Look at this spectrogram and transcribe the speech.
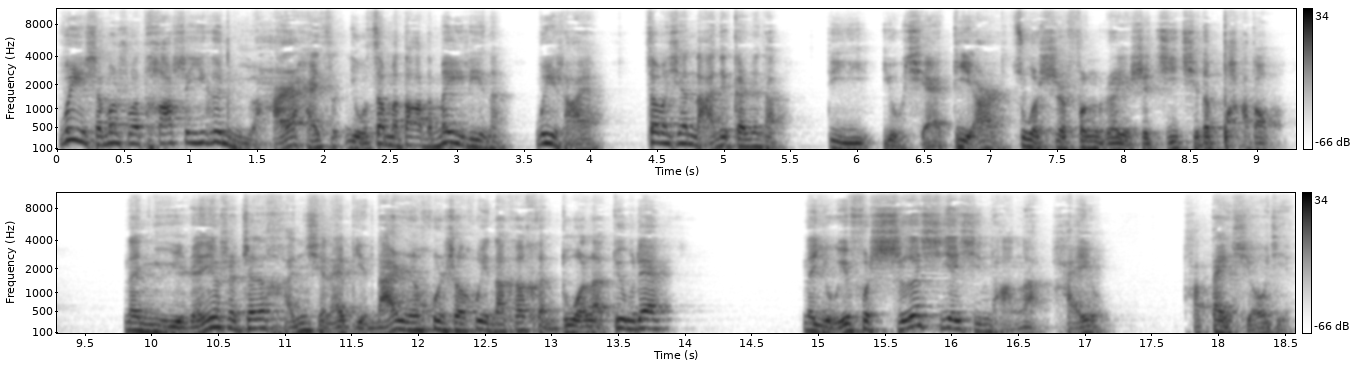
为什么说她是一个女孩，还是有这么大的魅力呢？为啥呀？这么些男的跟着她，第一有钱，第二做事风格也是极其的霸道。那女人要是真狠起来，比男人混社会那可狠多了，对不对？那有一副蛇蝎心肠啊！还有，他带小姐。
